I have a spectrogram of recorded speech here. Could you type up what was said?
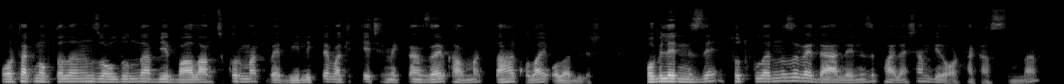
Ortak noktalarınız olduğunda bir bağlantı kurmak ve birlikte vakit geçirmekten zevk almak daha kolay olabilir. Hobilerinizi, tutkularınızı ve değerlerinizi paylaşan bir ortak aslında.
